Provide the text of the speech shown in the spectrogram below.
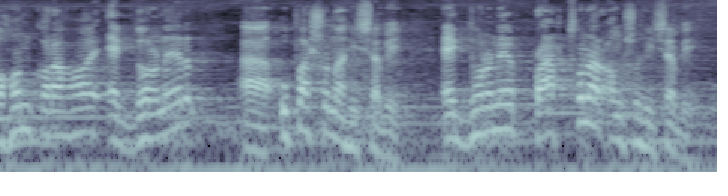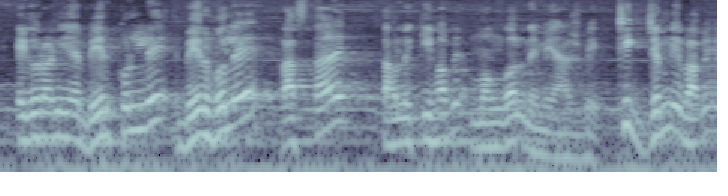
বহন করা হয় এক ধরনের উপাসনা হিসাবে, এক ধরনের প্রার্থনার অংশ হিসাবে। এগুলো নিয়ে বের করলে, বের হলে রাস্তায় তাহলে কি হবে? মঙ্গল নেমে আসবে। ঠিক যেমনি ভাবে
